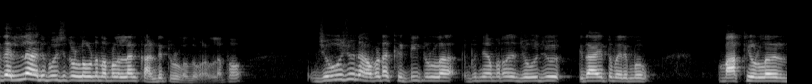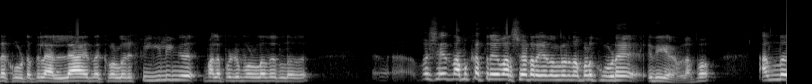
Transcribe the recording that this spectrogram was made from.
ഇതെല്ലാം അനുഭവിച്ചിട്ടുള്ളതുകൊണ്ട് നമ്മളെല്ലാം കണ്ടിട്ടുള്ളതുമാണല്ലോ. അപ്പോൾ ജോജുവിന് അവിടെ കിട്ടിയിട്ടുള്ള ഇപ്പം ഞാൻ പറഞ്ഞ ജോജു ഇതായിട്ട് വരുമ്പോൾ ബാക്കിയുള്ളവരുടെ കൂട്ടത്തിലല്ല എന്നൊക്കെ ഉള്ള ഒരു ഫീലിംഗ് പലപ്പോഴും ഉള്ളതുള്ളത്. പക്ഷേ നമുക്ക് അത്രയും വർഷമായിട്ട് അറിയാനുള്ളത് നമ്മൾ കൂടെ ഇത് ചെയ്യണമല്ലോ അപ്പോൾ അന്ന്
